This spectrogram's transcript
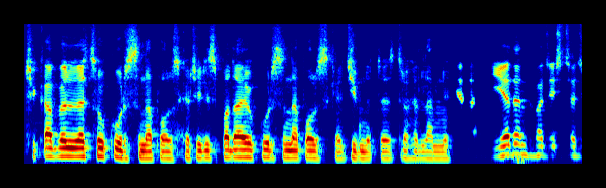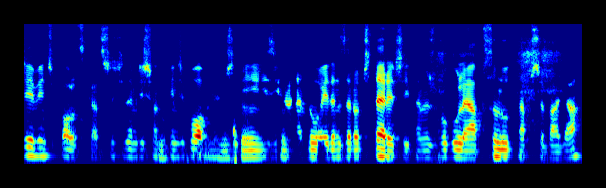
ciekawe, lecą kursy na Polskę, czyli spadają kursy na Polskę. Dziwne to jest trochę dla mnie. 1,29 Polska, 3,75 Włochy, czyli z było 1,04, czyli tam już w ogóle absolutna przewaga.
